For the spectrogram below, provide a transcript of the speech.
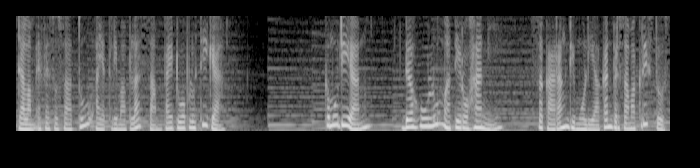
Dalam Efesus 1 ayat 15 sampai 23. Kemudian, dahulu mati rohani, sekarang dimuliakan bersama Kristus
